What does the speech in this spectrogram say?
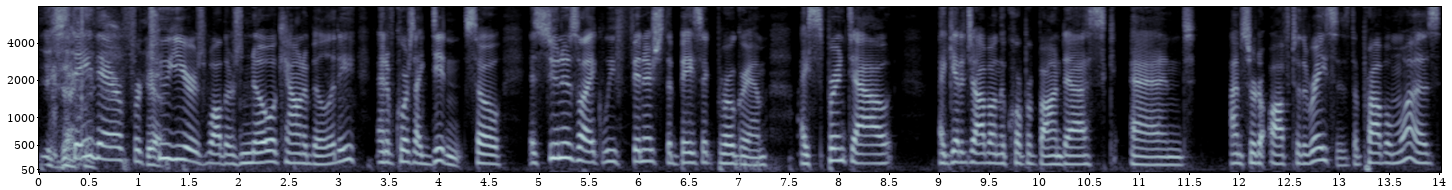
Exactly. Stay there for Yeah. two years while there's no accountability. And of course, I didn't. So as soon as like we finish the basic program, I sprint out. I get a job on the corporate bond desk, and I'm sort of off to the races. The problem was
